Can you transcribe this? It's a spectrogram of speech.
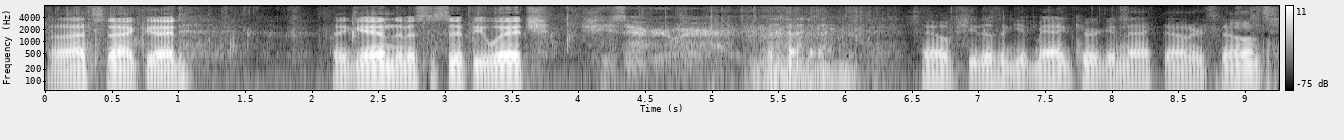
Uh, that's not good. Again, the Mississippi witch. She's everywhere. I hope she doesn't get mad Kurgan knocked down her stones.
